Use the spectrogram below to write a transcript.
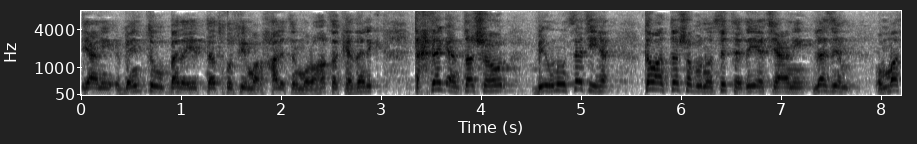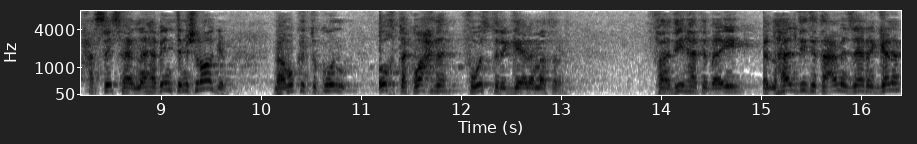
يعني بنت بدأت تدخل في مرحلة المراهقة كذلك تحتاج أن تشعر بأنوثتها. طبعا تشعر بأنوثتها ديت يعني لازم أمها تحسسها أنها بنت مش راجل. ما ممكن تكون أختك واحدة في وسط رجالة مثلا. فدي هتبقى إيه؟ هل دي تتعامل زي الرجالة؟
